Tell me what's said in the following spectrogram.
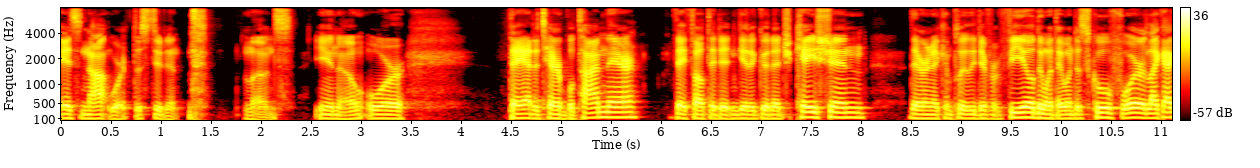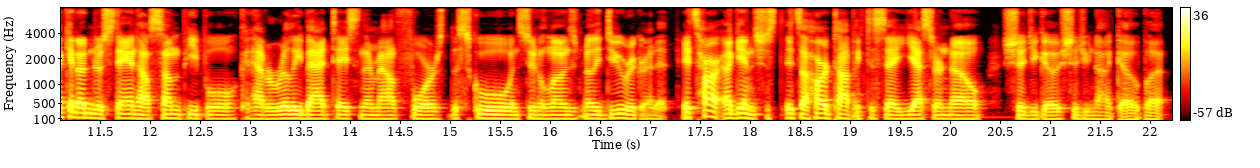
it's not worth the student loans, you know, or they had a terrible time there. They felt they didn't get a good education they're in a completely different field than what they went to school for. Like I could understand how some people could have a really bad taste in their mouth for the school and student loans and really do regret it. It's hard again, it's just it's a hard topic to say yes or no, should you go, should you not go, but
